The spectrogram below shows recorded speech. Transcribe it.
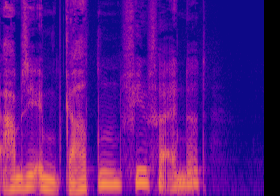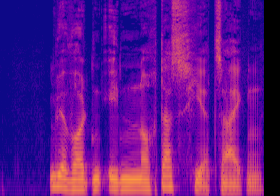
haben Sie im Garten viel verändert? Wir wollten Ihnen noch das hier zeigen,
